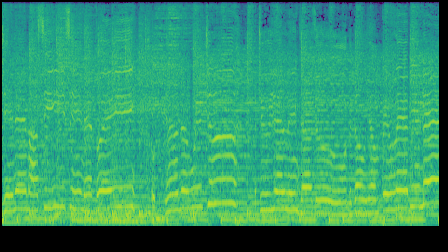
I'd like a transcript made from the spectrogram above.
ရင်ထဲမှာစီးစင်းတဲ့သွေးကနဝင်းကျုံးအတူရဲ့လင်းကြစို့တကောင်ရံပင်လေပြင်းနဲ့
